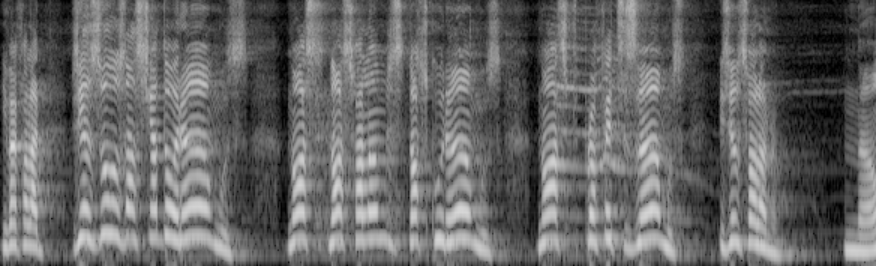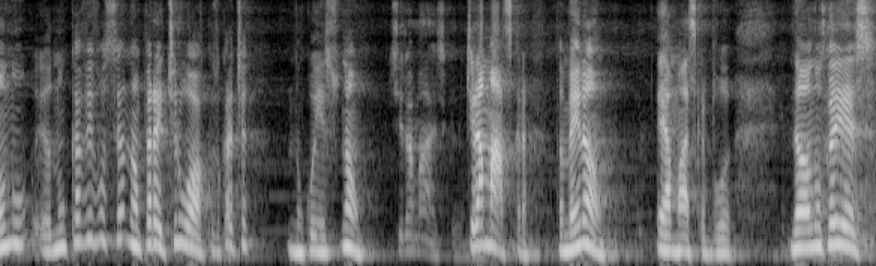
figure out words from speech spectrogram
e vai falar: Jesus, nós te adoramos, nós, nós falamos, nós curamos, nós profetizamos. E Jesus falando: Não, não eu nunca vi você, não. Peraí, tira o óculos. O cara tira. Não conheço, não. Tira a máscara. Tira a máscara. Também não. É a máscara, boa. Não, não conheço.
